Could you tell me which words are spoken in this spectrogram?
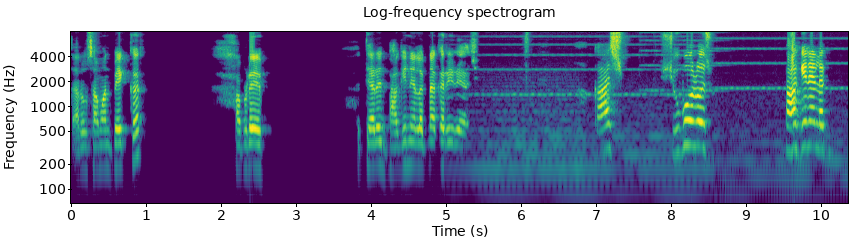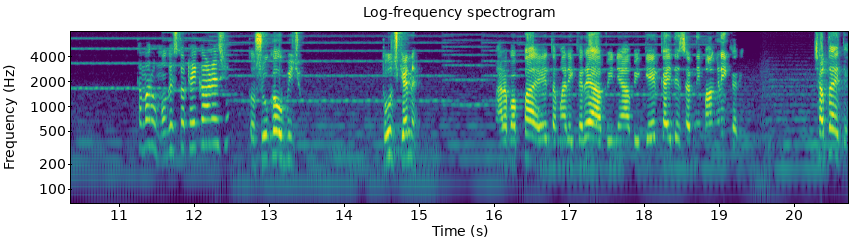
તારો સામાન પેક કર. આપણે અત્યારે જ ભાગીને લગ્ન કરી રહ્યા છીએ. કાશ શું બોલો છો? ભાગીને લગ્ન? તમારું મગજ તો ઠેકાણે છે. તો શું કહું બીજું? તું જ કે ને. મારા પપ્પાએ તમારી ઘરે આપીને આપી ગેરકાયદેસરની માંગણી કરી. છતાંય તે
